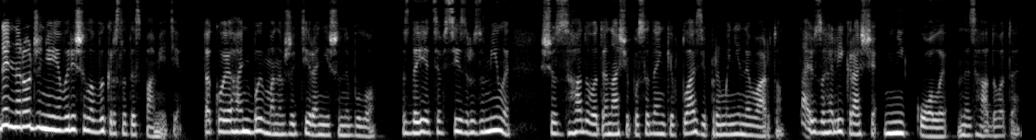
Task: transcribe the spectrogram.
День народження я вирішила викреслити з пам'яті. Такої ганьби в мене в житті раніше не було. Здається, всі зрозуміли, що згадувати наші посиденьки в плазі при мені не варто, та й взагалі краще ніколи не згадувати.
